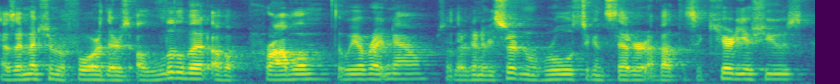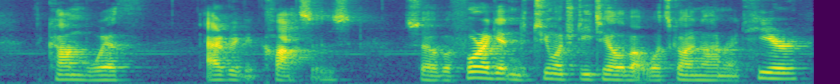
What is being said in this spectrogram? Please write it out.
as I mentioned before, there's a little bit of a problem that we have right now. So there are going to be certain rules to consider about the security issues that come with aggregate classes. So before I get into too much detail about what's going on right here,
